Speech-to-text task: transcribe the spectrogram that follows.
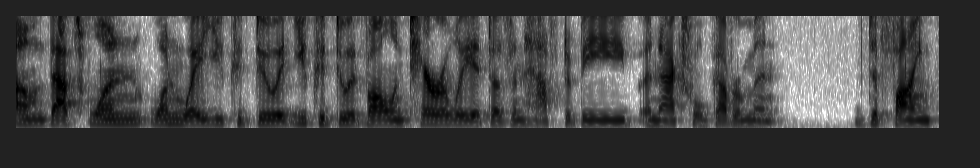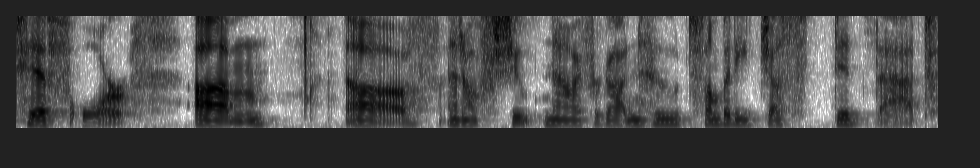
Um, that's one one way you could do it. You could do it voluntarily. It doesn't have to be an actual government defined TIF or. Um, uh, and oh shoot, now I've forgotten who. Somebody just did that.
